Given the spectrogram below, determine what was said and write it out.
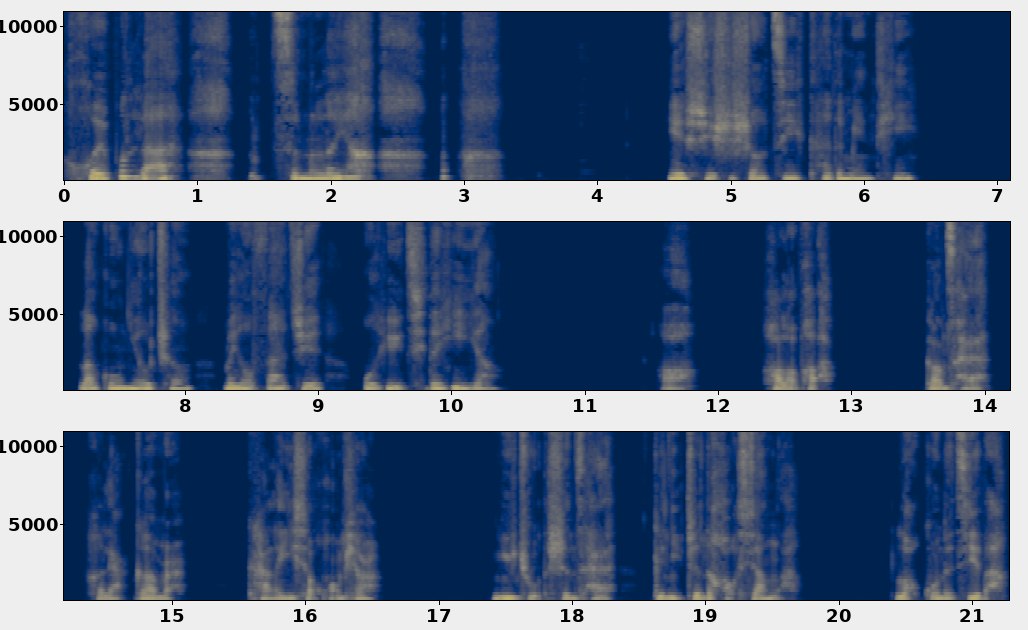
回不来，怎么了呀？也许是手机开的免提，老公牛成没有发觉我语气的异样。哦，好老婆，刚才和俩哥们儿看了一小黄片女主的身材跟你真的好像啊，老公的鸡巴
